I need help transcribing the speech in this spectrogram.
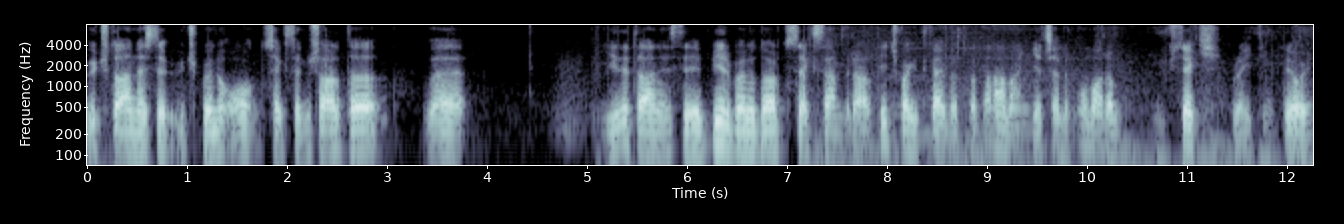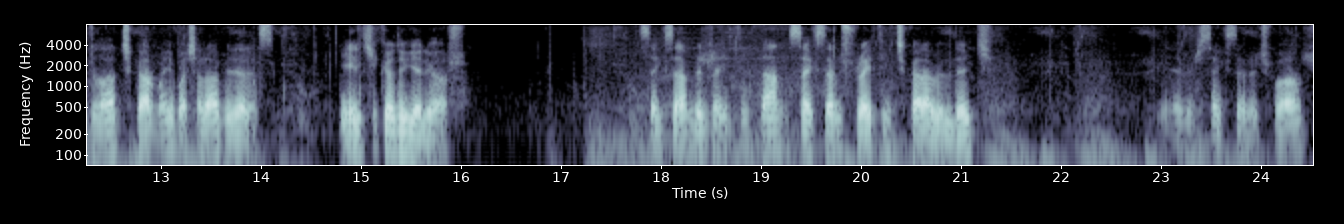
3 tanesi 3 bölü 10, 83 artı ve 7 tanesi 1 bölü 4, 81 artı. Hiç vakit kaybetmeden hemen geçelim. Umarım yüksek ratingli oyuncular çıkarmayı başarabiliriz. İlki kötü geliyor. 81 ratingden 83 rating çıkarabildik. Yine bir 83 var.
